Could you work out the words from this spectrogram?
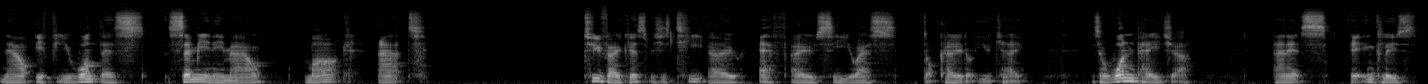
Now, if you want this, send me an email, mark at tofocus, which is T O F O C U S dot co dot uk. It's a one pager and it's it includes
